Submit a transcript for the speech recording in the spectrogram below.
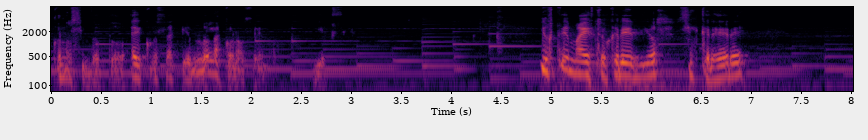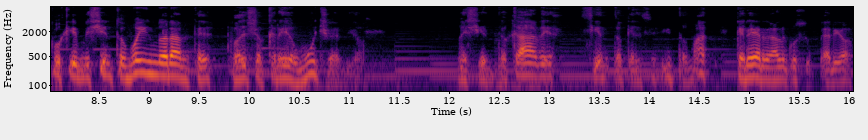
conocido todo. Hay cosas que no las conocemos y existen. ¿Y usted, maestro, cree en Dios? Sí, creeré. Porque me siento muy ignorante, por eso creo mucho en Dios. Me siento cada vez, siento que necesito más creer en algo superior,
